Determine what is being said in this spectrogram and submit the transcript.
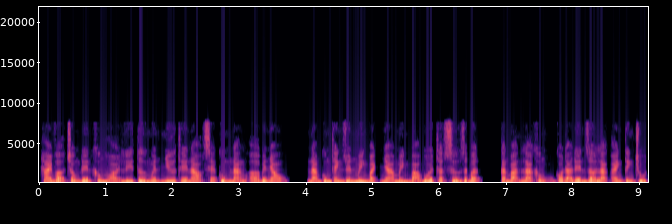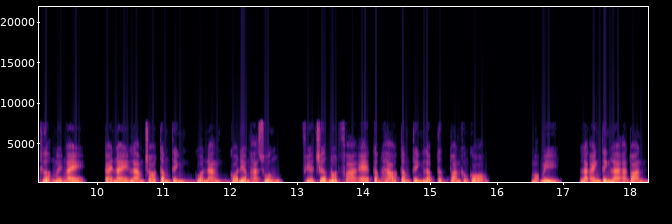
hai vợ chồng đến không hỏi Lý Tử Nguyên như thế nào sẽ cùng nàng ở bên nhau. Nam Cung Thanh Duyên minh bạch nhà mình bảo bối thật sự rất bận, căn bản là không có đã đến giờ lạc anh tinh trụ thượng mấy ngày, cái này làm cho tâm tình của nàng có điểm hạ xuống, phía trước đột phá E cấp hảo tâm tình lập tức toàn không có. Mọ mì, lạc anh tinh là an toàn,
